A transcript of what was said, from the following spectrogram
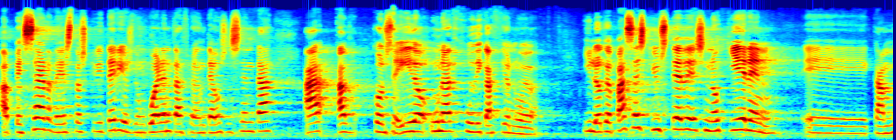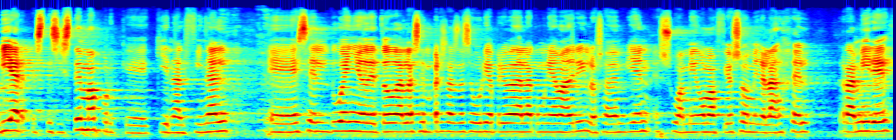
A pesar de estos criterios de un 40 frente a un 60, ha conseguido una adjudicación nueva. Y lo que pasa es que ustedes no quieren eh, cambiar este sistema porque quien al final eh, es el dueño de todas las empresas de seguridad privada en la Comunidad de Madrid, lo saben bien, es su amigo mafioso Miguel Ángel Ramírez,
